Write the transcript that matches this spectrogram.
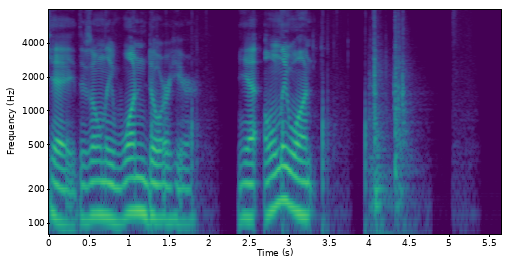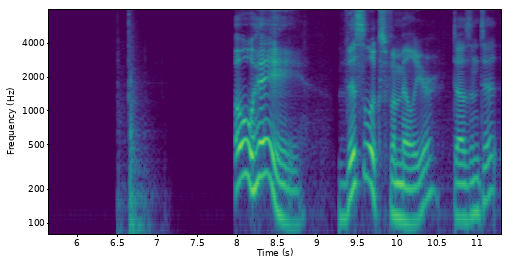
Okay, there's only one door here. Yeah, only one. Oh, hey! This looks familiar, doesn't it?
